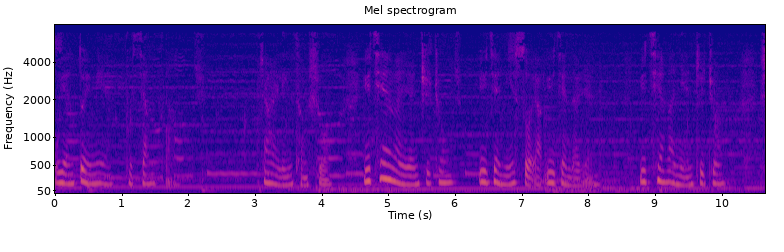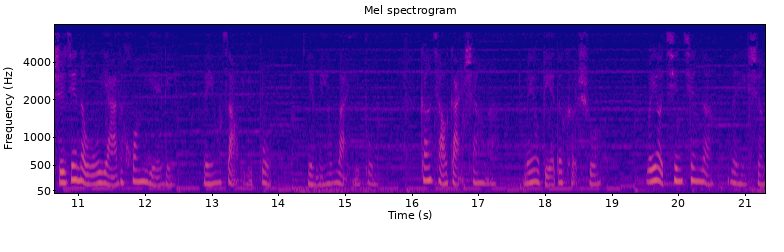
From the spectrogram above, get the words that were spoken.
无缘对面不相逢。张爱玲曾说。于千万人之中遇见你所要遇见的人，于千万年之中，时间的无涯的荒野里，没有早一步，也没有晚一步，刚巧赶上了，没有别的可说，唯有轻轻的问一声：“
